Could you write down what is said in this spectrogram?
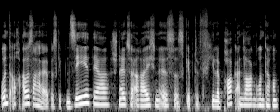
und auch außerhalb. Es gibt einen See, der schnell zu erreichen ist. Es gibt viele Parkanlagen rundherum.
